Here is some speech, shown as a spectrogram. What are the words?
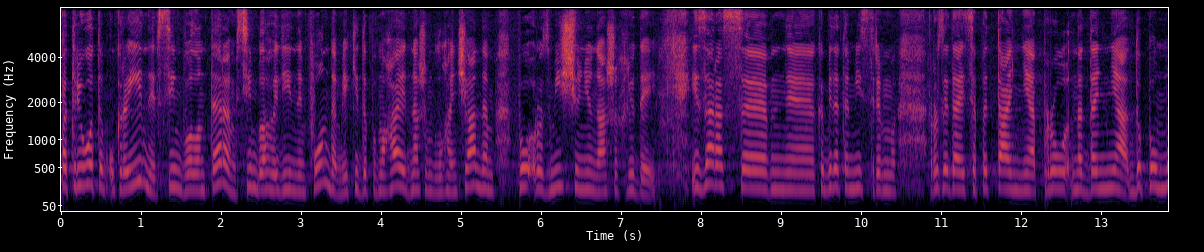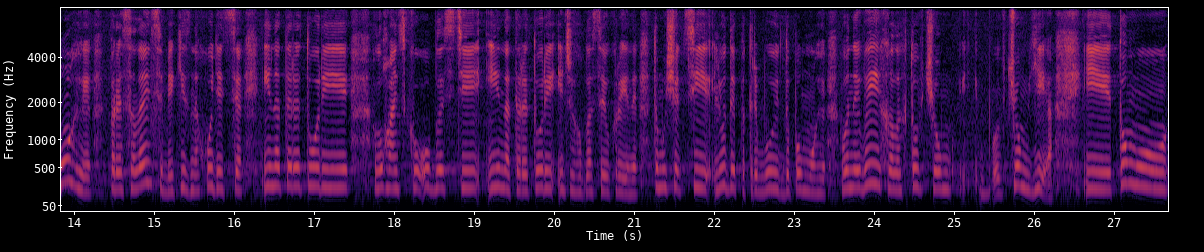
Патріотам України, всім волонтерам, всім благодійним фондам, які допомагають нашим луганчанам по розміщенню наших людей. І зараз е, е, кабінетом міністрів розглядається питання про надання допомоги переселенцям, які знаходяться і на території Луганської області, і на території інших областей України, тому що ці люди потребують допомоги. Вони виїхали, хто в чому в чому є. І тому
